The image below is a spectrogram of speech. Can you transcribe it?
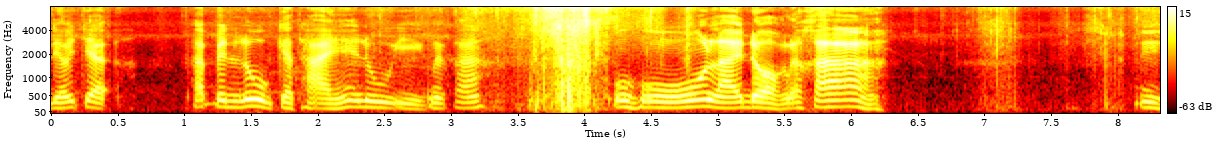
เดี๋ยวจะถ้าเป็นลูกจะถ่ายให้ดูอีกนะคะ โอ้โห หลายดอกแล้วค่ะ นี่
